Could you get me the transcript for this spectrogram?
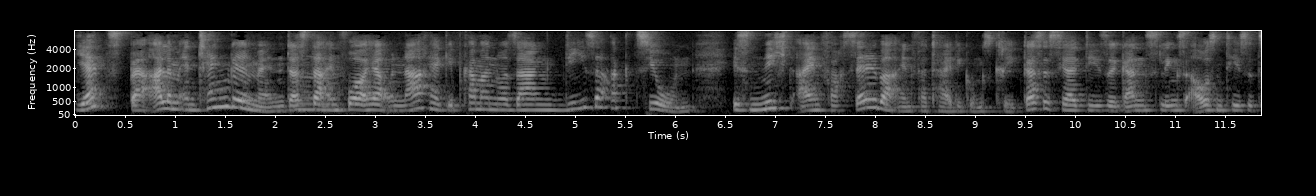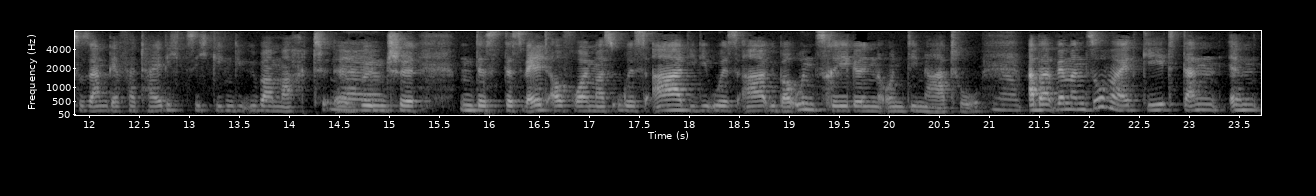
jetzt bei allem Entanglement, das mhm. da ein Vorher und Nachher gibt, kann man nur sagen, diese Aktion ist nicht einfach selber ein Verteidigungskrieg. Das ist ja diese ganz links-außen-These zu sagen, der verteidigt sich gegen die Übermachtwünsche äh, ja. des, des Weltaufräumers USA, die die USA über uns regeln und die NATO. Ja. Aber wenn man so weit geht, dann ähm,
